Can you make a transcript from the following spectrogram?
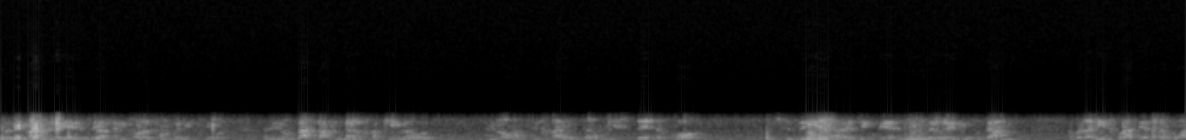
בזמן לזה, אני כל הזמן בנסיעות. אני נוסעת גם מרחקים מאוד. אני לא מצליחה יותר משתי דקות שזה יהיה על ה-GPS יותר מוקדם. אבל אני החלטתי השבוע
